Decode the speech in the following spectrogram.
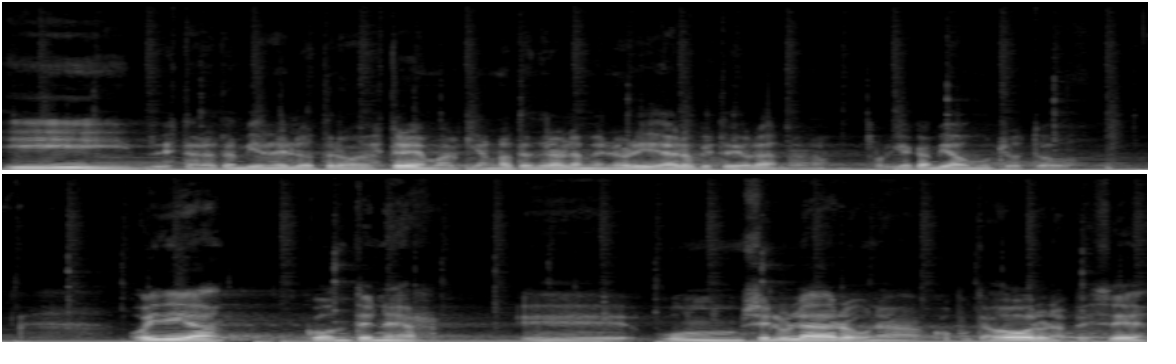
y estará también el otro extremo, al quien no tendrá la menor idea de lo que estoy hablando, ¿no? porque ha cambiado mucho todo. Hoy día, con tener eh, un celular o una computadora, una PC,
